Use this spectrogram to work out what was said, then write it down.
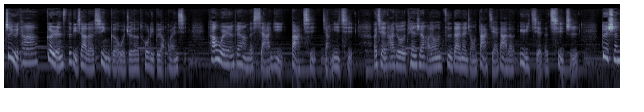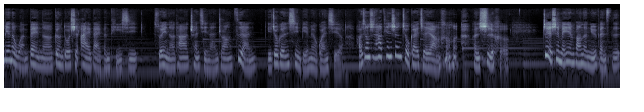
这与她个人私底下的性格，我觉得脱离不了关系。她为人非常的侠义、霸气、讲义气，而且她就天生好像自带那种大姐大的御姐的气质，对身边的晚辈呢，更多是爱戴跟提携。所以呢，她穿起男装，自然也就跟性别没有关系了，好像是她天生就该这样，呵呵，很适合。这也是梅艳芳的女粉丝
